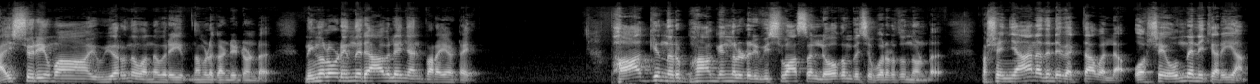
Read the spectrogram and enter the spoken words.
ഐശ്വര്യമായി ഉയർന്നു വന്നവരെയും നമ്മൾ കണ്ടിട്ടുണ്ട്. നിങ്ങളോട് ഇന്ന് രാവിലെ ഞാൻ പറയട്ടെ ഭാഗ്യ നിർഭാഗ്യങ്ങളുടെ ഒരു വിശ്വാസം ലോകം വെച്ച് പുലർത്തുന്നുണ്ട്. പക്ഷെ ഞാൻ അതിന്റെ വ്യക്താവല്ല. പക്ഷേ ഒന്നെനിക്കറിയാം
